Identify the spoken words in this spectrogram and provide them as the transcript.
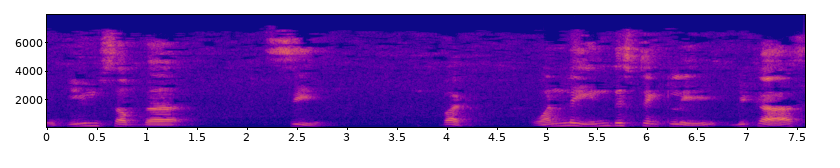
a glimpse of the sea, but only indistinctly because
